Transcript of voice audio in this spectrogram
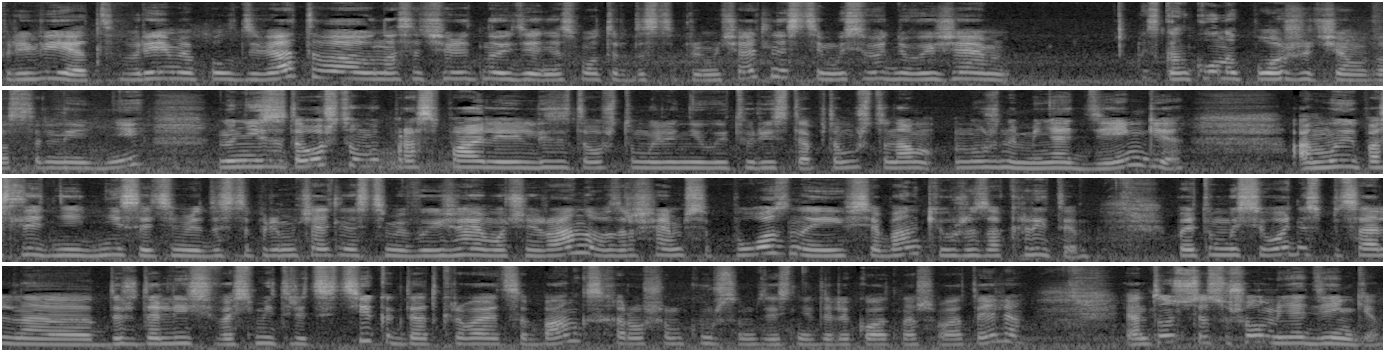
Привет! Время полдевятого, у нас очередной день осмотра достопримечательностей. Мы сегодня выезжаем из Канкуна позже, чем в остальные дни, но не из-за того, что мы проспали или из-за того, что мы ленивые туристы, а потому что нам нужно менять деньги, а мы последние дни с этими достопримечательностями выезжаем очень рано, возвращаемся поздно, и все банки уже закрыты. Поэтому мы сегодня специально дождались 8.30, когда открывается банк с хорошим курсом здесь недалеко от нашего отеля, и Антон сейчас ушел менять деньги.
